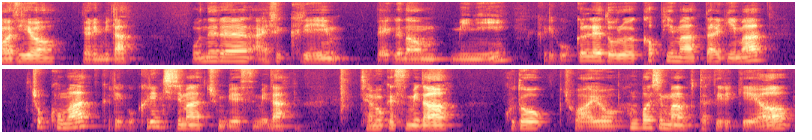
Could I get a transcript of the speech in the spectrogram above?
안녕하세요. 열입니다. 오늘은 아이스크림 매그넘 미니 그리고 끌레도르 커피맛, 딸기맛, 초코맛 그리고 크림치즈맛 준비했습니다. 잘 먹겠습니다. 구독, 좋아요 한 번씩만 부탁드릴게요.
